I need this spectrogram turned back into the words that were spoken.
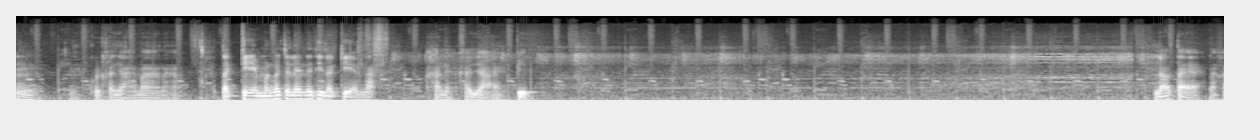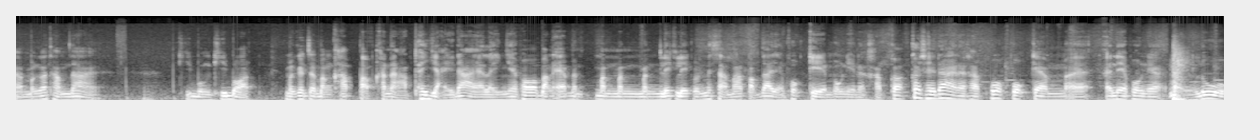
อืม กดขยายมานะครับแต่เกมมันก็จะเล่นได้ทีละเกมนะอันเนี้ยขยายปิด แล้วแต่นะครับมันก็ทำได้คีย์บงคีย์บอร์ดมันก็จะบังคับปรับขนาดให้ใหญ่ได้อะไรเงี้ยเพราะว่าบางแอปมันมันมันมันเล็ก ๆ มันไม่สามารถปรับได้อย่างพวกเกมพวกนี้นะครับก็ก็ใช้ได้นะครับ พวกโปรแกรมไอ้ไอันเนี้ยพวกเนี้ยแต่งรูป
